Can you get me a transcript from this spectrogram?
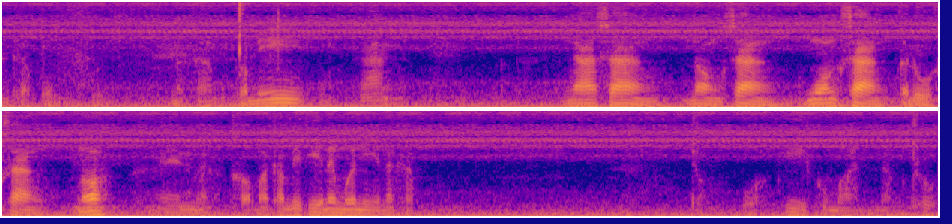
นะครับผมนะครับก็มีสร้างงาสร้างหนองสร้างงวงสร้างกระดูกสร้างเนาะแม่นบ่เขามาทำพิธีในมือนี้นะครับจงปลวกพี่กุมารนำโชค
